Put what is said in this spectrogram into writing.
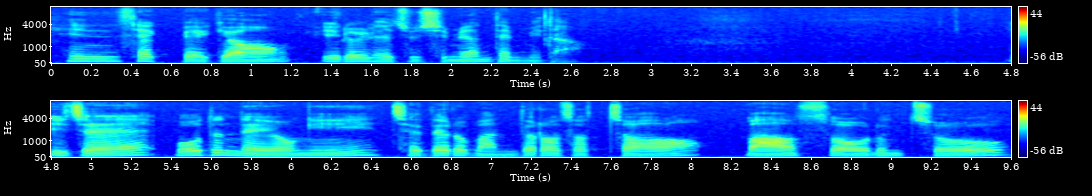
흰색 배경 1을 해주시면 됩니다. 이제 모든 내용이 제대로 만들어졌죠. 마우스 오른쪽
